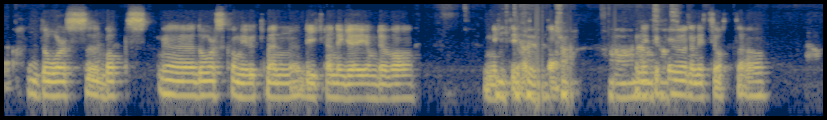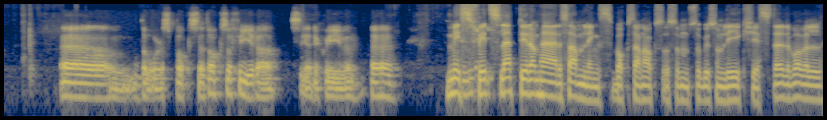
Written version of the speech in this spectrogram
ja, Doors box. Uh, Doors kom ut med en liknande grej om det var 98. 97 tror jag. Ja, 97 eller 98. Ja. Uh, Doors-boxet, också fyra CD-skivor. Uh, Misfits släppte ju de här samlingsboxarna också som såg ut som likkistor. Det var väl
